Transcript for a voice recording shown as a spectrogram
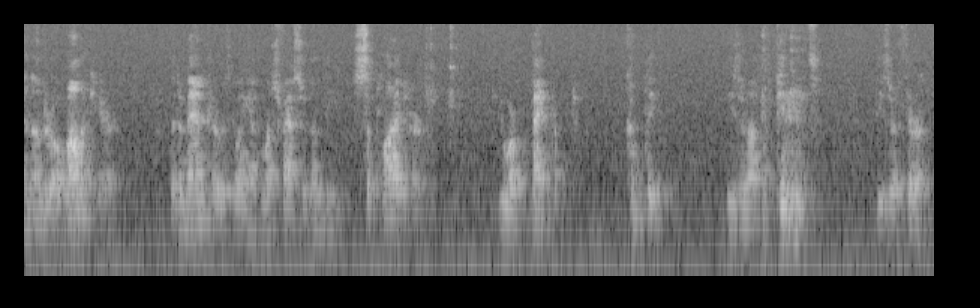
and under Obamacare, the demand curve is going up much faster than the supply curve, you are bankrupt completely. These are not opinions, these are theorems.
